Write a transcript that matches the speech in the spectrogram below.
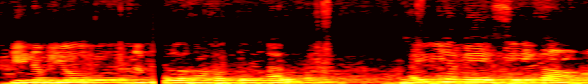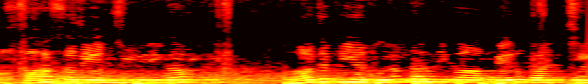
డిడబ్ల్యూ లో రాబోతూ ఉన్నారు. ధైర్యమే సిరిగా సాహసమే ఊపిరిగా రాజకీయ దురంధరునిగా పేరుగాంచి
